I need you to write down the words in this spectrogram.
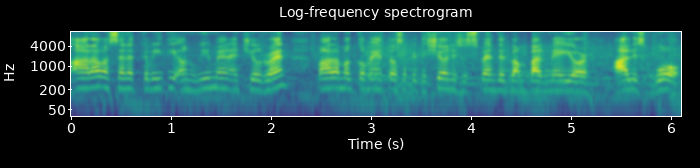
araw ang Senate Committee on Women and Children para magkomento sa petisyon ni suspended Bamban Mayor Alice Guo.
